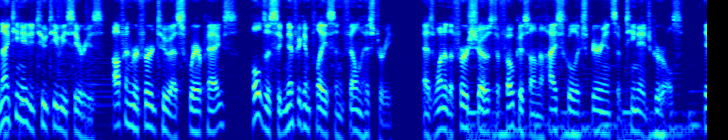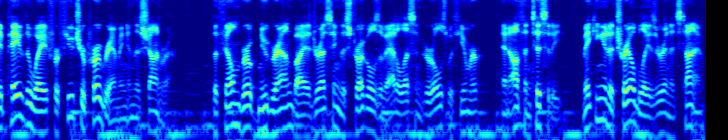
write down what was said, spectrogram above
The 1982 TV series, often referred to as Square Pegs, holds a significant place in film history. As one of the first shows to focus on the high school experience of teenage girls, it paved the way for future programming in this genre. The film broke new ground by addressing the struggles of adolescent girls with humor and authenticity, making it a trailblazer in its time.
